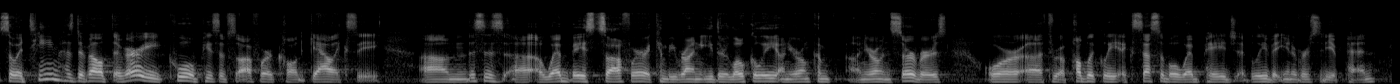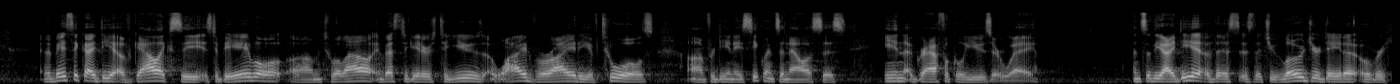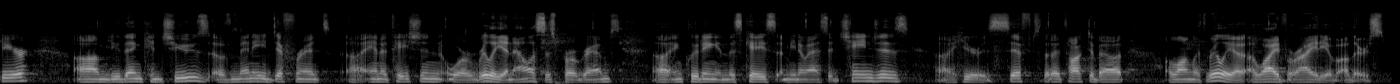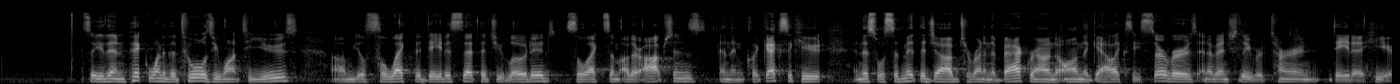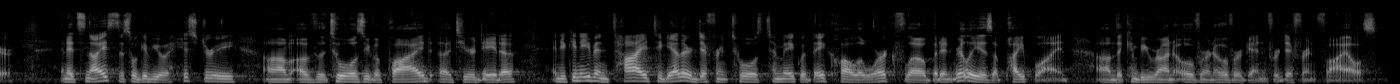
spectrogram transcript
So a team has developed a very cool piece of software called Galaxy. Um, this is a, a web-based software. It can be run either locally on your own, on your own servers or uh, through a publicly accessible web page, I believe at University of Penn. And the basic idea of Galaxy is to be able um, to allow investigators to use a wide variety of tools um, for DNA sequence analysis in a graphical user way. And so the idea of this is that you load your data over here, um, you then can choose of many different uh, annotation or really analysis programs, uh, including in this case amino acid changes. Uh, here is SIFT that I talked about, along with really a, a, wide variety of others. So you then pick one of the tools you want to use. Um, you'll select the data set that you loaded, select some other options, and then click execute. And this will submit the job to run in the background on the Galaxy servers and eventually return data here. And it's nice, this will give you a history um, of the tools you've applied uh, to your data. And you can even tie together different tools to make what they call a workflow, but it really is a pipeline um, that can be run over and over again for different files.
